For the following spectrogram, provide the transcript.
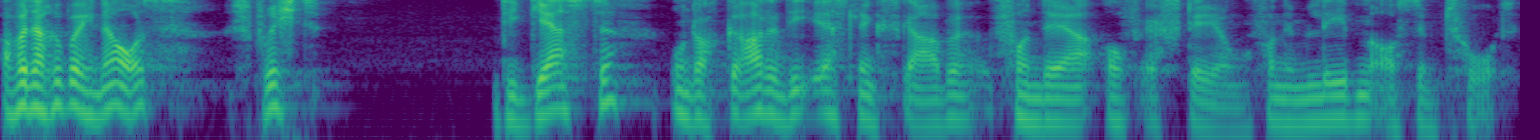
Aber darüber hinaus spricht die Gerste und auch gerade die Erstlingsgabe von der Auferstehung, von dem Leben aus dem Tod.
